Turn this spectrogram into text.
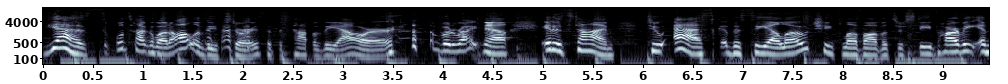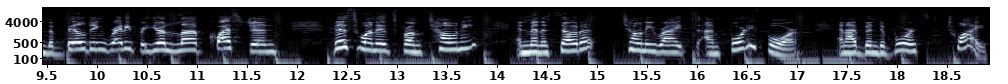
Yes, we'll talk about all of these stories at the top of the hour. but right now, it is time to ask the CLO, Chief Love Officer Steve Harvey, in the building, ready for your love questions. This one is from Tony in Minnesota. Tony writes, I'm 44 and I've been divorced twice.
